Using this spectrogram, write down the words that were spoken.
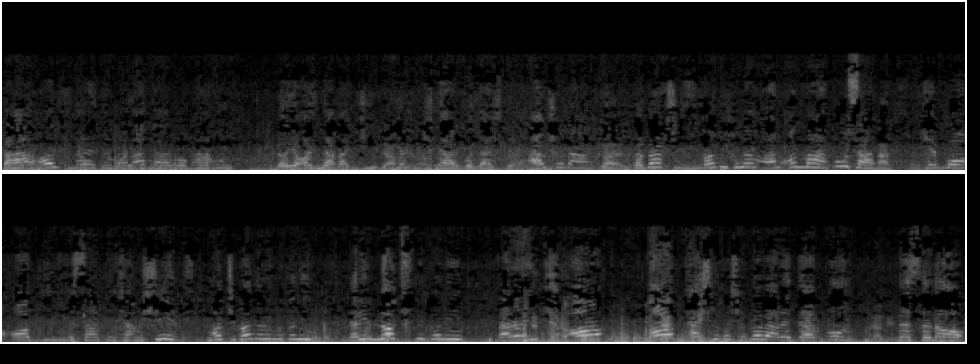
به هر حال اینا احتمالا در واقع همون لایه های نمکی که در گذشته حل شدن. و بخش زیادیشون هم الان محبوسن که با آبگیری سطح چمشیر ما چیکار داریم می‌کنیم؟ داریم لطف می‌کنیم برای اینکه آب آب تشریفش ببره در اون به اصطلاح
